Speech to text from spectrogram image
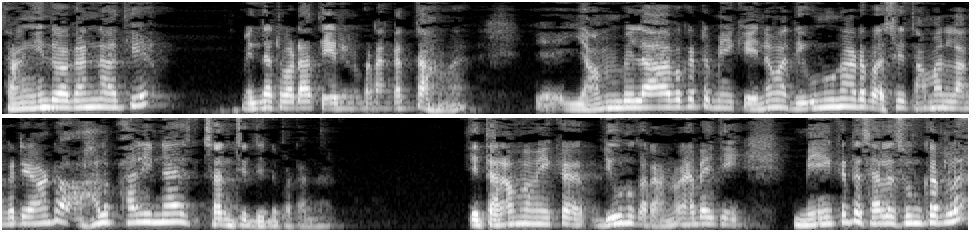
සංහිඳව ගන්න අතිය මෙන්දට වඩා තේරෙන පටන් ගත්තාම යම් වෙලාවකට මේක එනවා දිනු වුණාට පස්සේ Taman ළඟට යනකොට අහල පහලින් නැ සංසිඳෙන්න පටන් ගන්නවා. ඒ තරම්ම මේක දිනු කරනවා. හැබැයි ඉතින් මේකට සැලසුම් කරලා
